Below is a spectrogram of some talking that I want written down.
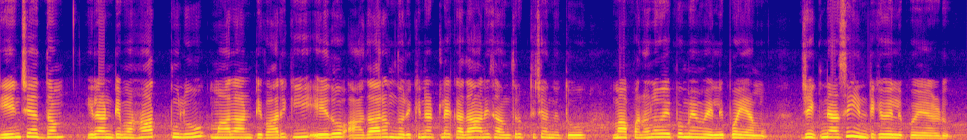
ఏం చేద్దాం? ఇలాంటి మహాత్ములు మాలాంటి వారికి ఏదో ఆధారం దొరికినట్లే కదా అని సంతృప్తి చెందుతూ మా పనుల వైపు మేము వెళ్ళిపోయాము. జిజ్ఞాసి ఇంటికి వెళ్ళిపోయాడు.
